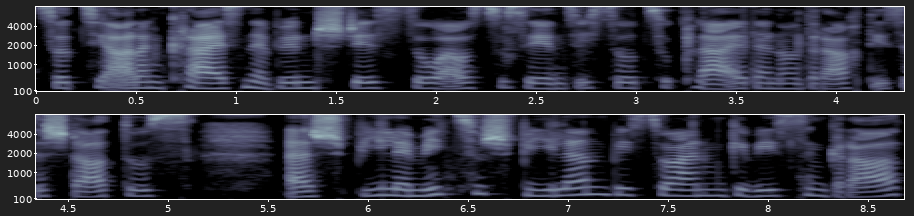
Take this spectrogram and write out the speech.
sozialen Kreisen erwünscht ist, so auszusehen, sich so zu kleiden oder auch diese Status äh, Spiele mitzuspielen bis zu einem gewissen Grad.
